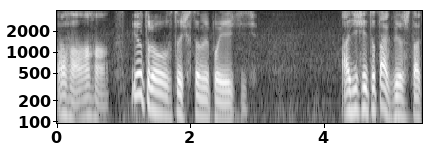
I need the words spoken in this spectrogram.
Aha, aha. Jutro coś chcemy pojeździć. A dzisiaj to tak, wiesz, tak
